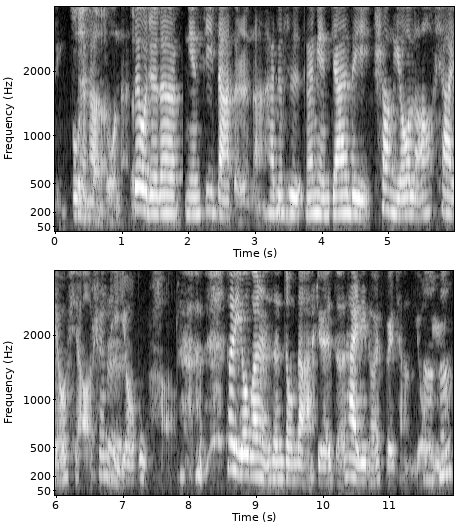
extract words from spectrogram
定，不管是的它有多难。所以我觉得年纪大的人啊，他就是难免家里上有老下有小，身体又不好，所以攸关人生重大抉择，他一定都会非常犹豫。嗯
